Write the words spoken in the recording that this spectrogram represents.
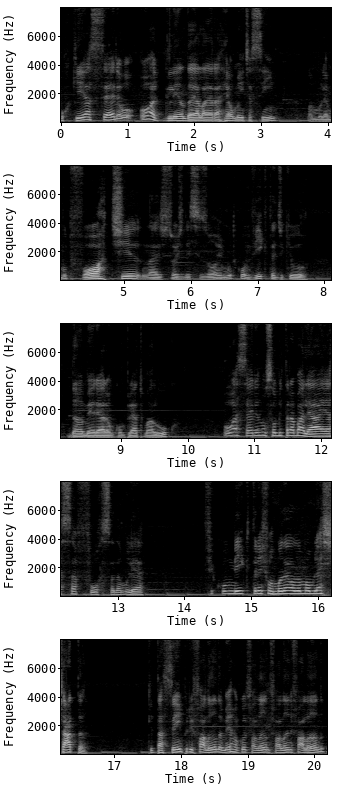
Porque a série, ou a Glenda, ela era realmente assim. Uma mulher muito forte nas suas decisões, muito convicta de que o Dahmer era um completo maluco. Ou a série não soube trabalhar essa força da mulher. Ficou meio que transformando ela numa mulher chata. Que tá sempre falando a mesma coisa, falando, falando e falando.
